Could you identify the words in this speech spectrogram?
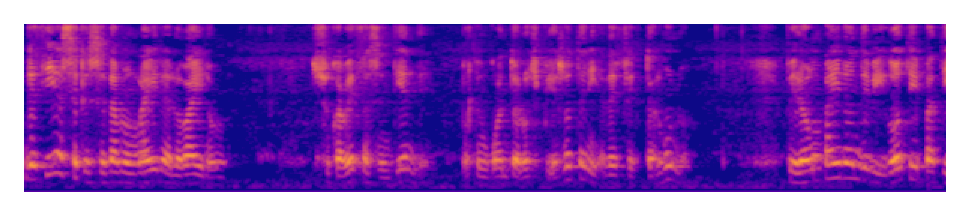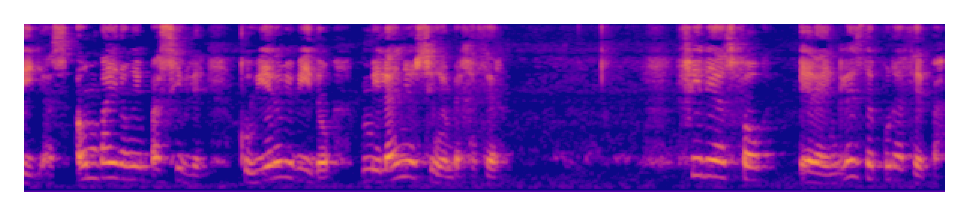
Decíase que se daba un aire a lo Byron. Su cabeza se entiende, porque en cuanto a los pies no tenía defecto alguno. Pero a un Byron de bigote y patillas, a un Byron impasible que hubiera vivido mil años sin envejecer. Phileas Fogg era inglés de pura cepa,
